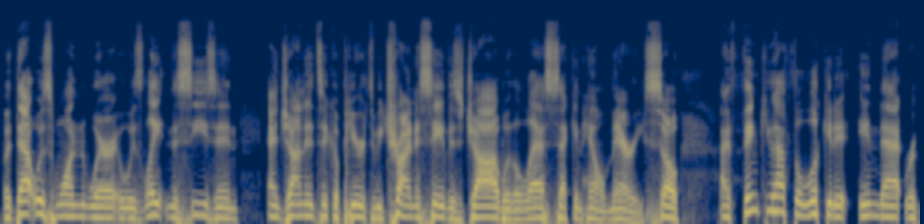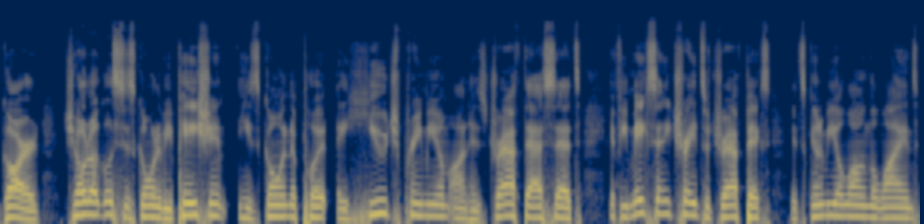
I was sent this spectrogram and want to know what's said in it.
but that was one where it was late in the season and John Idzik appeared to be trying to save his job with a last second Hail Mary. So I think you have to look at it in that regard. Joe Douglas is going to be patient. He's going to put a huge premium on his draft assets. If he makes any trades with draft picks, it's going to be along the lines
